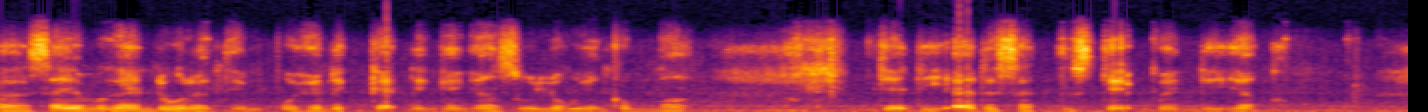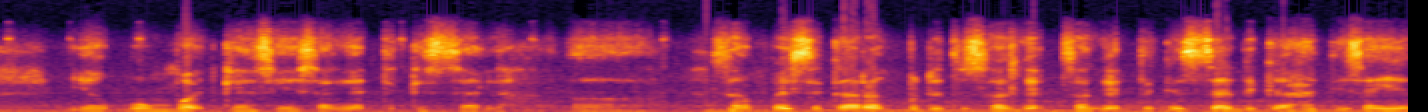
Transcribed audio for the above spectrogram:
uh, saya mengandung dalam tempoh yang dekat dengan yang sulung yang kembar jadi ada satu statement dia yang yang membuatkan saya sangat terkesan lah. Uh, sampai sekarang benda tu sangat sangat terkesan dekat hati saya.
